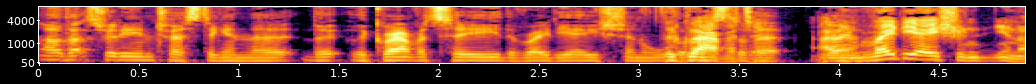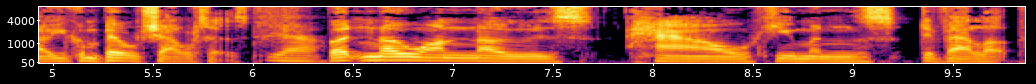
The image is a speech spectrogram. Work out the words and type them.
Oh, that's really interesting. In the, the, the gravity, the radiation, all the the, rest gravity. of it. I mean, radiation. You know, you can build shelters. Yeah. But no one knows how humans develop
